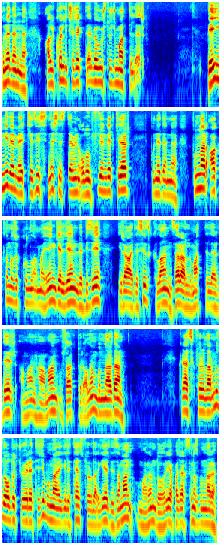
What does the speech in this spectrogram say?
Bu nedenle alkol içecekler ve uyuşturucu maddeler beyni ve merkezi sinir sistemini olumsuz yönde etkiler. Bu nedenle bunlar aklımızı kullanmayı engelleyen ve bizi iradesiz kılan zararlı maddelerdir. Aman aman uzak duralım bunlardan. Klasik sorularımız oldukça öğretici. Bunlarla ilgili test sorular geldiği zaman umarım doğru yapacaksınız bunları.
